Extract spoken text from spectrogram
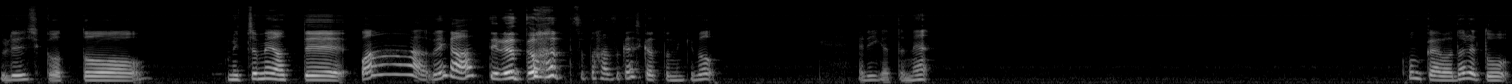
嬉しかった。めっちゃ目合ってわあ目が合ってるって思ってちょっと恥ずかしかったんだけど。ありがとね。今回は誰と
